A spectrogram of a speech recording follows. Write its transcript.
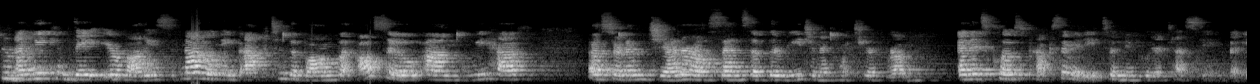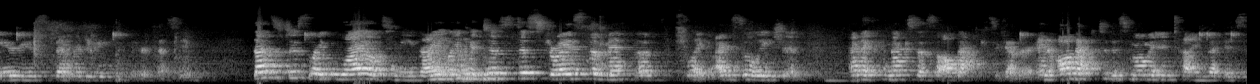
Mm-hmm. And we can date your bodies not only back to the bomb, but also um, we have a sort of general sense of the region in which you're from and its close proximity to nuclear testing, the areas that we're doing nuclear testing. That's just like wild to me, right? Like it just destroys the myth of like isolation and it connects us all back together and all back to this moment in time that is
